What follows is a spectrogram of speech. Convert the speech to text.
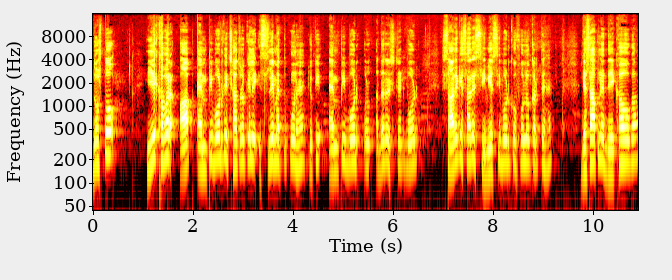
दोस्तों ये खबर आप एमपी बोर्ड के छात्रों के लिए इसलिए महत्वपूर्ण है क्योंकि एमपी बोर्ड और अदर स्टेट बोर्ड सारे के सारे सीबीएसई बोर्ड को फॉलो करते हैं। जैसा आपने देखा होगा,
